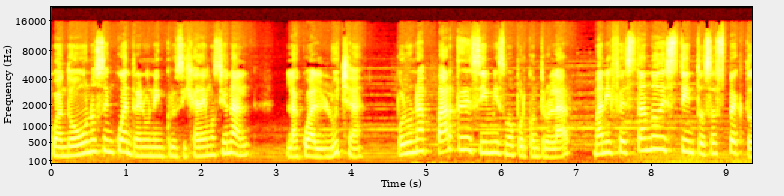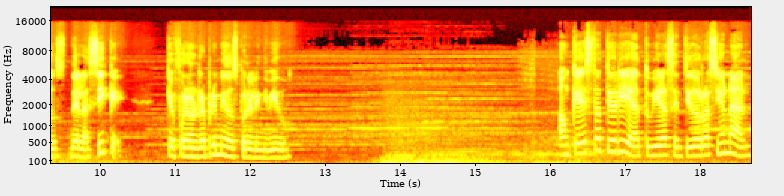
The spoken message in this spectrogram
cuando uno se encuentra en una encrucijada emocional, la cual lucha por una parte de sí mismo por controlar, manifestando distintos aspectos de la psique que fueron reprimidos por el individuo. Aunque esta teoría tuviera sentido racional,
